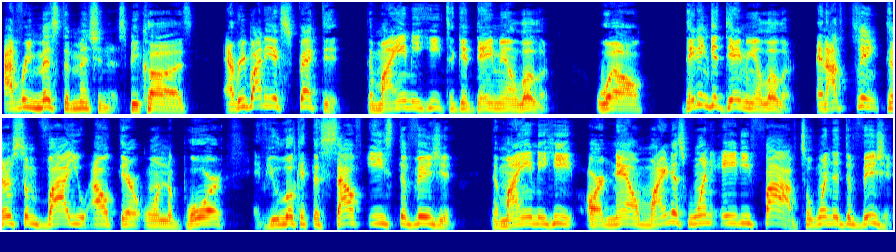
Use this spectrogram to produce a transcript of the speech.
I'd remiss to mention this because everybody expected the Miami Heat to get Damian Lillard. Well, they didn't get Damian Lillard. And I think there's some value out there on the board. If you look at the Southeast Division, the Miami Heat are now minus 185 to win the division.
